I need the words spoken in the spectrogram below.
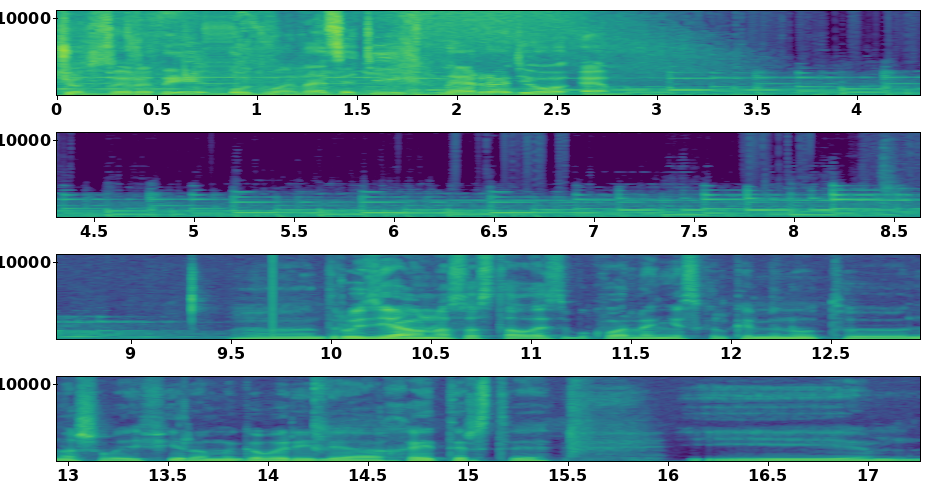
Щосереди о 12 на радіо М. Э, Друзья, у нас осталось буквально несколько минут э, нашего эфира. Мы говорили о хейтерстве. И м,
